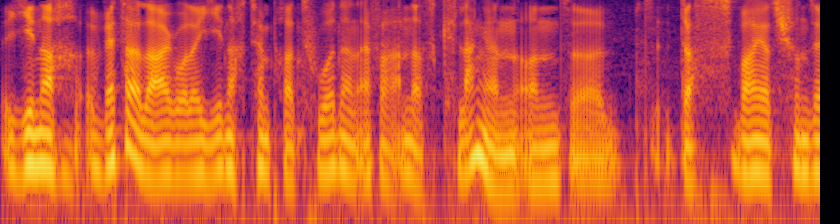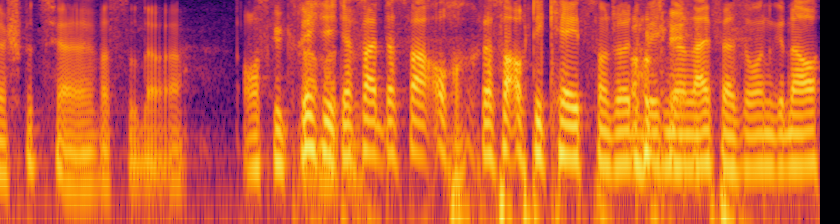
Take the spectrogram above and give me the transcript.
je nach Wetterlage oder je nach Temperatur dann einfach anders klangen. Und äh, das war jetzt schon sehr speziell, was du da ausgegraben Richtig, das war, das war auch, das war auch Decades von Joy Division okay. in der Live-Version, genau.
